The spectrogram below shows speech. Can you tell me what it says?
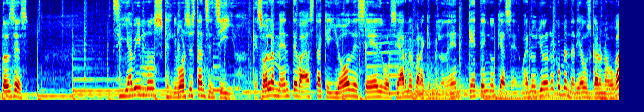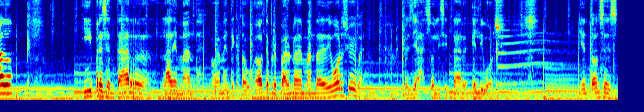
Entonces, si ya vimos que el divorcio es tan sencillo, que solamente basta que yo desee divorciarme para que me lo den, ¿qué tengo que hacer? Bueno, yo recomendaría buscar un abogado, y presentar la demanda. Obviamente que tu abogado te prepare una demanda de divorcio y bueno, pues ya, solicitar el divorcio. Y entonces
